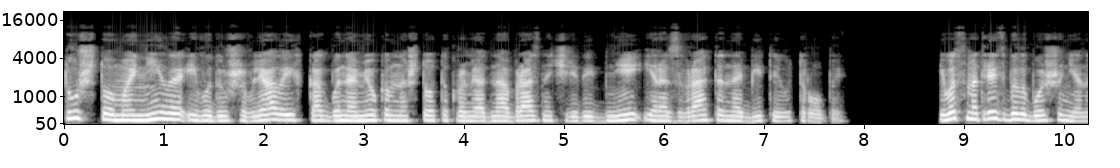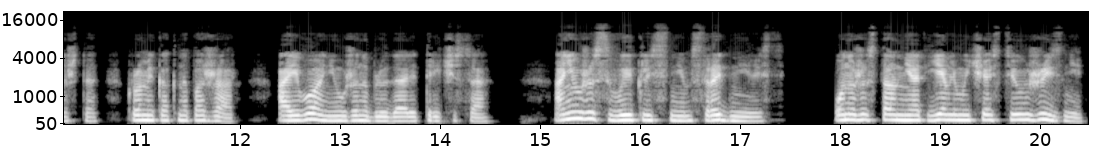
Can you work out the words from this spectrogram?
Ту, что манила и воодушевляла их как бы намеком на что-то, кроме однообразной череды дней и разврата набитой утробы. И вот смотреть было больше не на что, кроме как на пожар, а его они уже наблюдали три часа. Они уже свыклись с ним, сроднились, он уже стал неотъемлемой частью их жизни,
